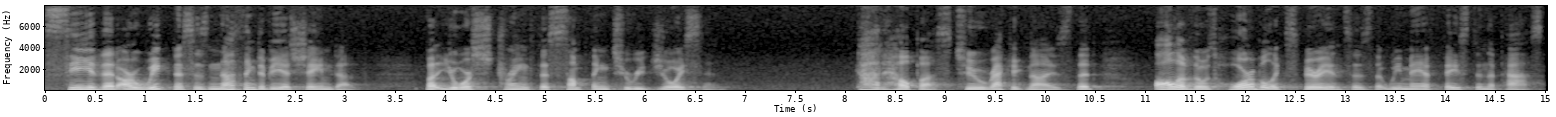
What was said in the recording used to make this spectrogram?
see that our weakness is nothing to be ashamed of, but your strength is something to rejoice in. God, help us to recognize that all of those horrible experiences that we may have faced in the past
